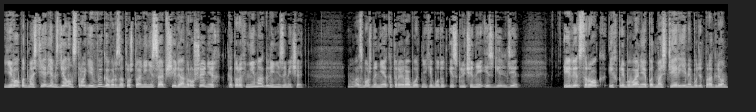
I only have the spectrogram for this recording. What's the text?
Его подмастерьям сделан строгий выговор за то, что они не сообщили о нарушениях, которых не могли не замечать. Возможно, некоторые работники будут исключены из гильдии, или срок их пребывания подмастерьями будет продлен.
